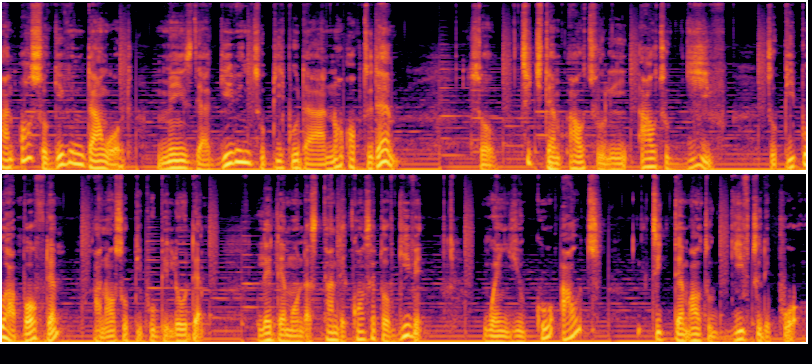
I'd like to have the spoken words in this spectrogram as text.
and also giving downward means they are giving to people that are not up to them. So teach them how to how to give to people above them and also people below them. Let them understand the concept of giving. When you go out, teach them how to give to the poor.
